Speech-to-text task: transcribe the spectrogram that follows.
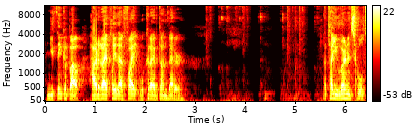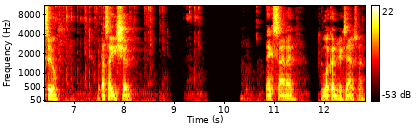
and you think about, how did I play that fight? What could I have done better? That's how you learn in school too. But that's how you should. Thanks, Cyanide. Good luck on your exams, man.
